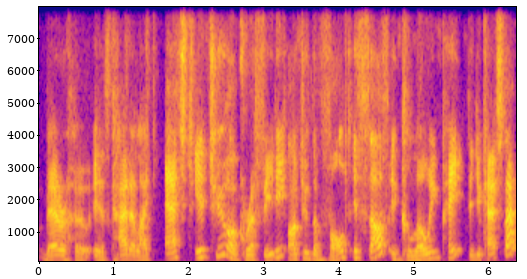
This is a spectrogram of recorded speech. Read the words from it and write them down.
Marrow is kind of like etched into or graffiti onto the vault itself in glowing paint. Did you catch that?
